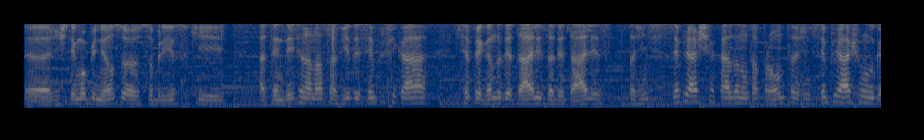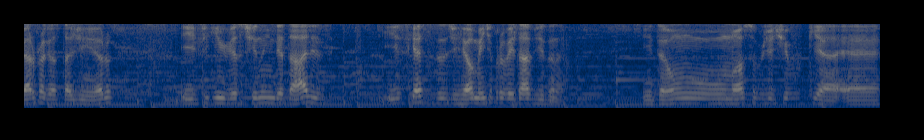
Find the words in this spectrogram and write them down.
É, a gente tem uma opinião so, sobre isso, que a tendência na nossa vida é sempre ficar se apegando a detalhes, a detalhes. A gente sempre acha que a casa não está pronta, a gente sempre acha um lugar para gastar dinheiro e fica investindo em detalhes e esquece às vezes de realmente aproveitar a vida, né? Então o nosso objetivo que é, é,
